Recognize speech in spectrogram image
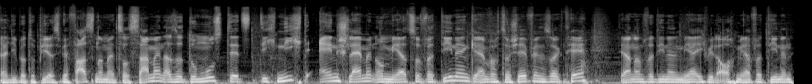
äh, lieber Tobias, wir fassen nochmal zusammen. Also, du musst jetzt dich nicht einschleimen, um mehr zu verdienen. Geh einfach zur Chefin und sag, hey, die anderen verdienen mehr, ich will auch mehr verdienen.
